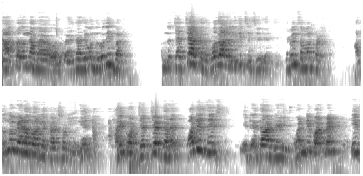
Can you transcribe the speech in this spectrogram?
ನಾಲ್ಕು ಒಂದು ರೂಲಿಂಗ್ ಬರ್ತದೆ ಒಂದು ಚರ್ಚೆ ಆಗ್ತದೆ. ಕೋಲಾರ ಇದಕ್ಕೆ ಜಮೀನು ಸಂಬಂಧಪಟ್ಟಿದೆ ಅದನ್ನು ಮೇಡಮ್ ಅವ್ರಿಗೆ ಕಳಿಸ್ಕೊಟ್ಟಿದ್ದೀನಿ ಹೈಕೋರ್ಟ್ ಜಡ್ಜ್ ಹೇಳ್ತಾರೆ. What is this one department is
